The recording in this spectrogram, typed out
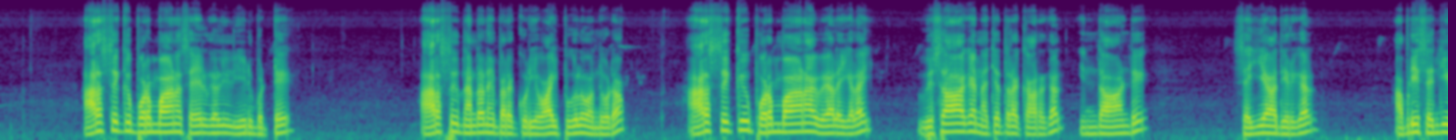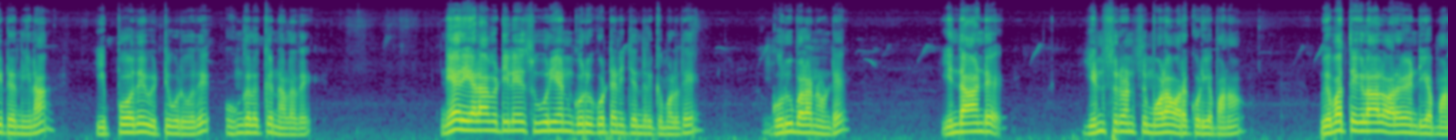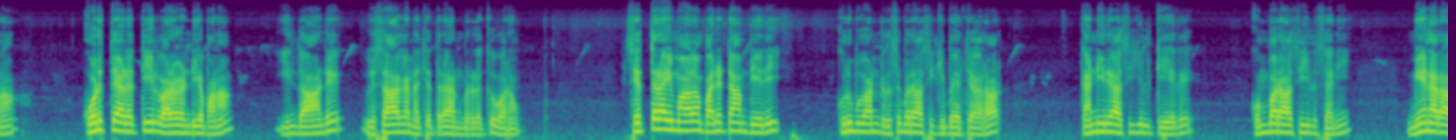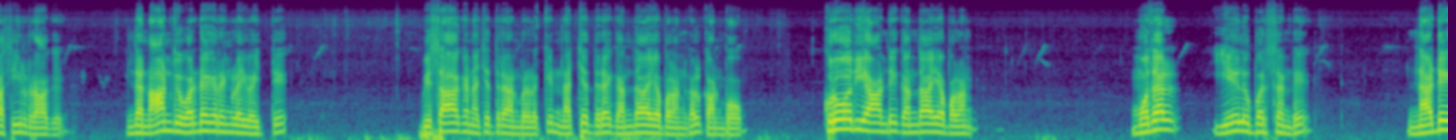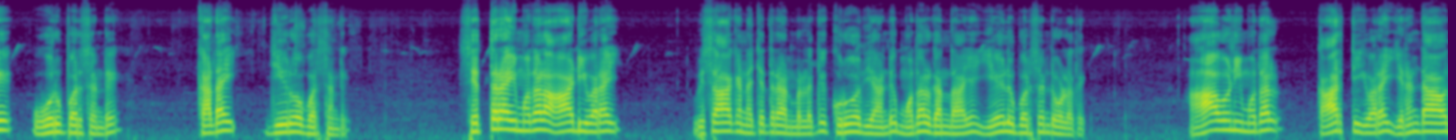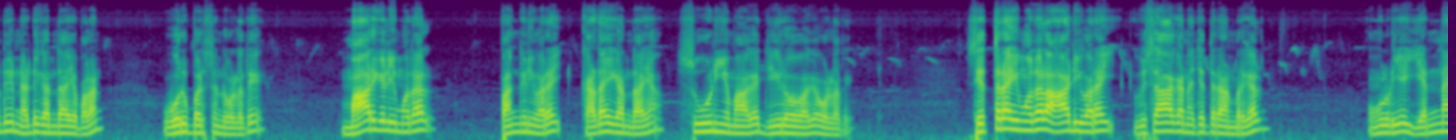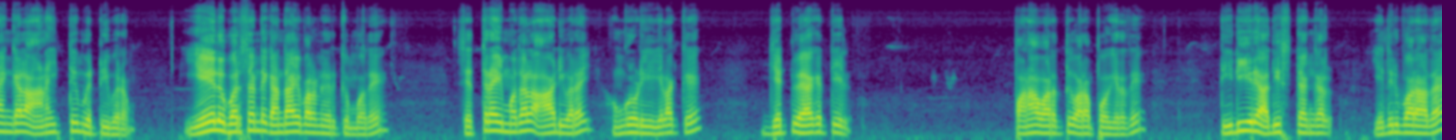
அரசுக்கு புறம்பான செயல்களில் ஈடுபட்டு அரசு தண்டனை பெறக்கூடிய வாய்ப்புகளும் வந்துவிடும். அரசுக்கு புறம்பான வேலைகளை விசாக நட்சத்திரக்காரர்கள் இந்த ஆண்டு செய்யாதீர்கள். அப்படி செஞ்சிகிட்டு இருந்தீங்கன்னா இப்போது விட்டு விடுவது உங்களுக்கு நல்லது. நேர் ஏழாம் வீட்டிலே சூரியன் குரு கூட்டணி சேர்ந்திருக்கும் பொழுது குரு பலன் உண்டு. இந்த ஆண்டு இன்சூரன்ஸ் மூலம் வரக்கூடிய பணம் விபத்துகளால் வர வேண்டிய பணம் கொடுத்த இடத்தில் வர வேண்டிய பணம் இந்த ஆண்டு விசாக நட்சத்திர அன்பர்களுக்கு வரும். சித்திரை மாதம் பன்னெண்டாம் தேதி குருபகான் ரிஷபராசிக்கு பயிற்சியாகிறார் கன்னிராசியில் கேது கும்பராசியில் சனி மீனராசியில் ராகு. இந்த நான்கு வருடகரங்களை வைத்து விசாக நட்சத்திர அன்பர்களுக்கு நட்சத்திர கந்தாய பலன்கள் காண்போம். குரோதி ஆண்டு கந்தாய பலன் முதல் ஏழு பர்சன்ட்டு நடு ஒரு பர்சன்ட்டு கடை ஜீரோ பர்சன்ட் சித்திரை முதல் ஆடி வரை விசாக நட்சத்திர அன்பர்களுக்கு குருவதி ஆண்டு முதல் கந்தாயம் ஏழு பர்சன்ட் உள்ளது. ஆவணி முதல் கார்த்திகை வரை இரண்டாவது நடுகந்தாய பலன் ஒரு பர்சன்ட் உள்ளது. மார்கழி முதல் பங்குனி வரை கடை கந்தாயம் சூனியமாக ஜீரோவாக உள்ளது. சித்திரை முதல் ஆடி வரை விசாக நட்சத்திர அன்பர்கள் உங்களுடைய எண்ணங்கள் அனைத்தும் வெற்றி பெறும். ஏழு பர்சன்ட் கந்தாய பலன் இருக்கும்போது சித்திரை முதல் ஆடி வரை உங்களுடைய இலக்கு ஜெட் வேகத்தில் பண வரத்து வரப்போகிறது. திடீர் அதிர்ஷ்டங்கள் எதிர்பாராத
